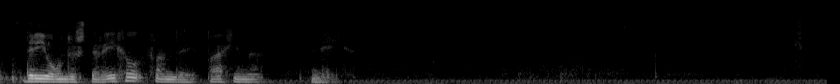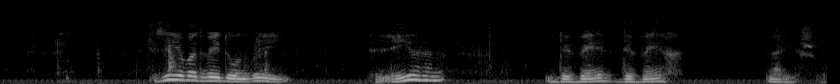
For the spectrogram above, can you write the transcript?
300ste regel van de pagina 9. Zie je wat wij doen? Wij leren de weg, de weg naar Yeshua.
